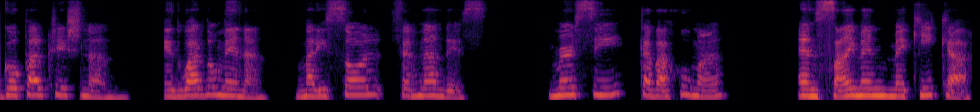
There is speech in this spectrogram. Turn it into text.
Gopal Krishnan, Eduardo Mena, Marisol Fernandez, Mercy Kabahuma, and Simon Mekika.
